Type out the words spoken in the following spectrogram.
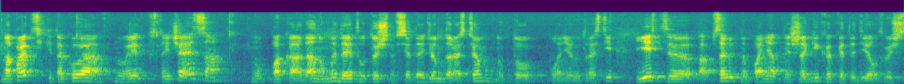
На практике такое ну, редко встречается, ну пока, да, но мы до этого точно все дойдем, дорастем, ну кто планирует расти. Есть э, абсолютно понятные шаги, как это делать, вы сейчас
